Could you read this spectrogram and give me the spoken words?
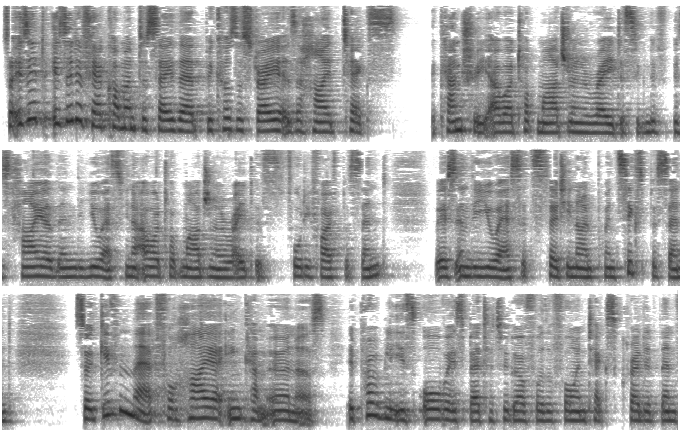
So is it is it a fair comment to say that because Australia is a high tax country, our top marginal rate is is higher than the US? You know, our top marginal rate is 45%, whereas in the US it's 39.6%. So given that for higher income earners, it probably is always better to go for the foreign tax credit than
